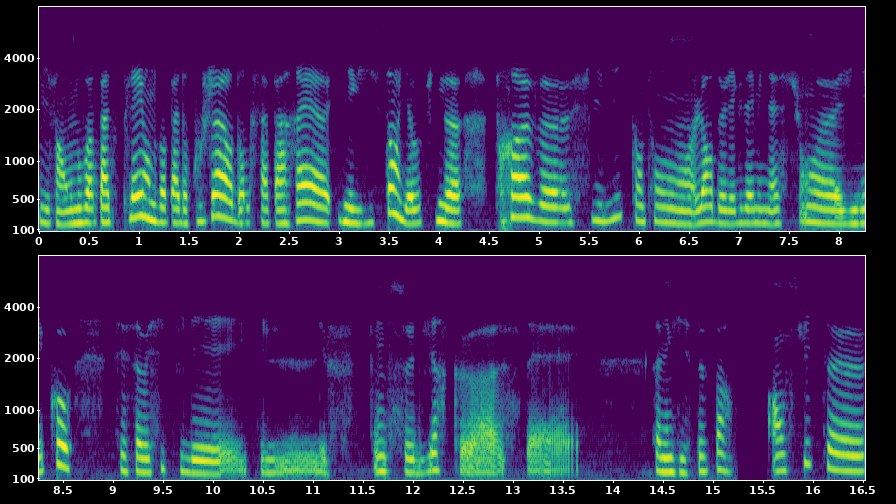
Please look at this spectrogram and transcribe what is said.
ils, enfin, on ne voit pas de plaie, on ne voit pas de rougeur, donc ça paraît euh, inexistant. Il n'y a aucune euh, preuve euh, physique quand on, lors de l'examination gynéco. C'est ça aussi qui les, qui les font se dire que c'est, ça n'existe pas. Ensuite, je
